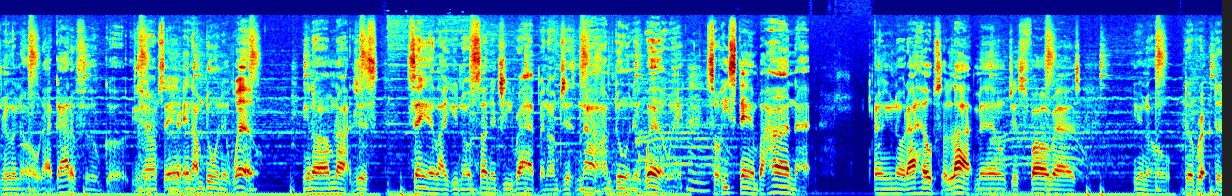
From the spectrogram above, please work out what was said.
you know, I gotta feel good. You know what I'm saying? And I'm doing it well. You know, I'm not just saying like you know, son of G rap, and I'm just nah, I'm doing it well. And so he's stand behind that, and you know that helps a lot, man. Just far as you know the re- the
